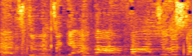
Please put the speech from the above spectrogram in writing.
Let's do it together. Five to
